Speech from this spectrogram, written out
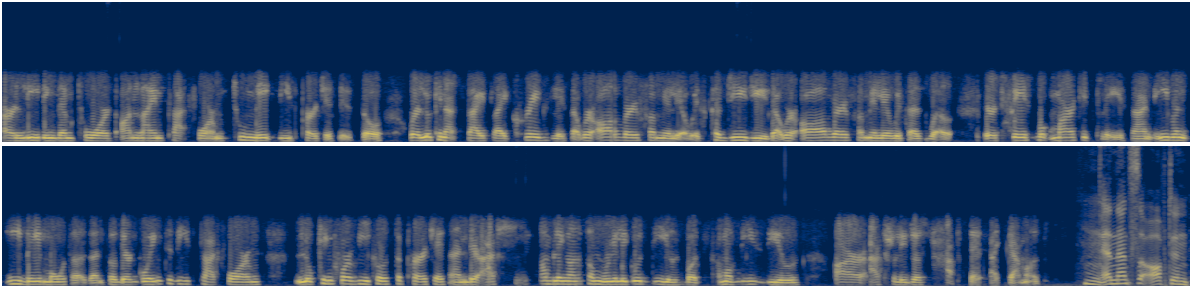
are leading them towards online platforms to make these purchases. So we're looking at sites like Craigslist that we're all very familiar with, Kijiji that we're all very familiar with as well. There's Facebook Marketplace and even eBay Motors. And so they're going to these platforms looking for vehicles to purchase and they're actually stumbling on some really good deals, but some of these deals are actually just traps set by scammers. Hmm, and that's often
